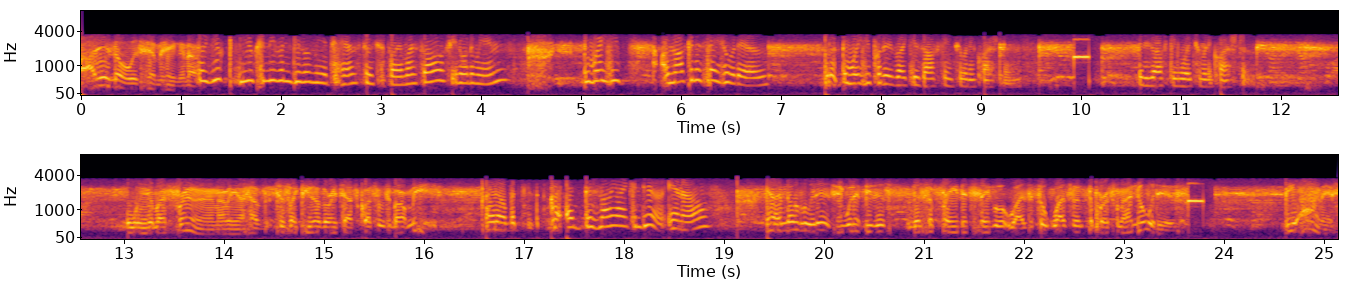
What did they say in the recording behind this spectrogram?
I didn't know it was him hanging So out. you, you can even give me a chance to explain myself, you know what I mean? The way he... I'm not going to say who it is, but the way he put it is like he's asking too many questions. And he's asking way too many questions. Well, you're my friend. I mean, I have just like you have the right to ask questions about me. I know, but I, I, uh, there's nothing I can do, you know? Yeah, I know who it is. You wouldn't be this this afraid to say who it was if it wasn't the person I know it is. Be honest.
